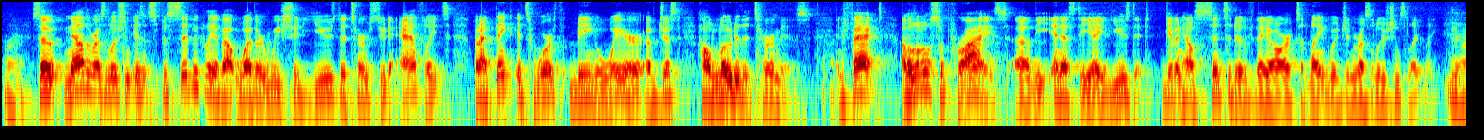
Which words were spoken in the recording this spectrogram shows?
Right. So now the resolution isn't specifically about whether we should use the term student athletes, but I think it's worth being aware of just how loaded the term is. In fact, I'm a little surprised uh, the NSDA used it, given how sensitive they are to language and resolutions lately. Yeah.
